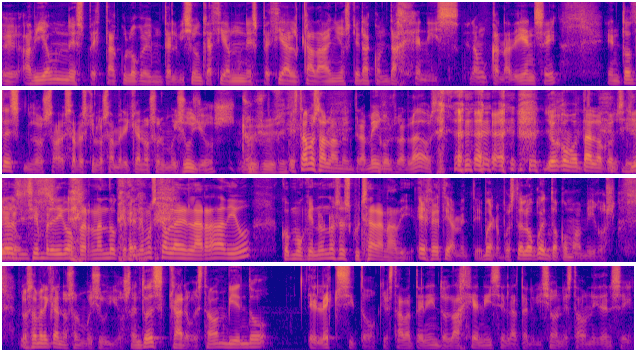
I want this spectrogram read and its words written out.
eh, había un espectáculo en televisión que hacían un especial cada año que era con Doug Hennis, era un canadiense. Entonces, los, sabes que los americanos son muy suyos. Estamos hablando entre amigos, ¿verdad? yo como tal lo considero. Yo siempre digo, Fernando, que tenemos que hablar en la radio como que no nos escuchara nadie. Efectivamente. Bueno, pues te lo cuento como amigos. Los americanos son muy suyos. Entonces, claro, estaban viendo el éxito que estaba teniendo Doug Hennis en la televisión estadounidense.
